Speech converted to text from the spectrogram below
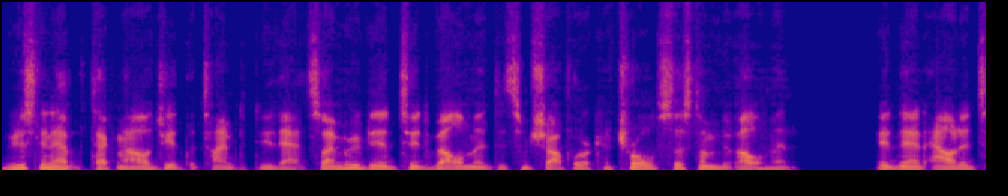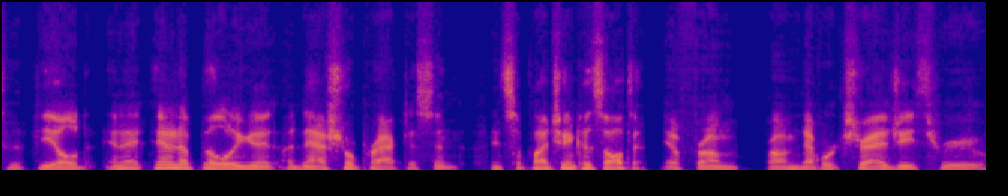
we just didn't have the technology at the time to do that. So I moved into development, did some shop floor control system development, and then out into the field. And I ended up building a, a national practice in, in supply chain consulting, you know, from from network strategy through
